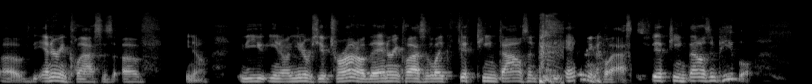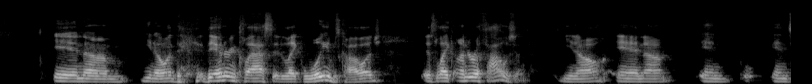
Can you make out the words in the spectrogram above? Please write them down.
of the entering classes of you know you, you know university of toronto the entering class is like 15000 the entering class is 15000 people in um you know the, the entering class at like williams college is like under a thousand you know and um and and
